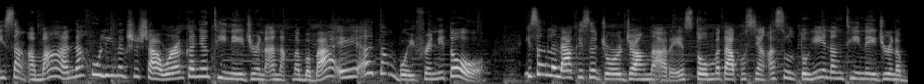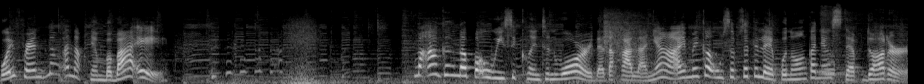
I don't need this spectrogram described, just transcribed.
Isang ama na huling nagsha-shower ang kanyang teenager na anak na babae at ang boyfriend nito. Isang lalaki sa Georgia ang naaresto matapos niyang asultuhin ang teenager na boyfriend ng anak niyang babae. Maagang napauwi si Clinton Ward at akala niya ay may kausap sa telepono ang kanyang stepdaughter.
